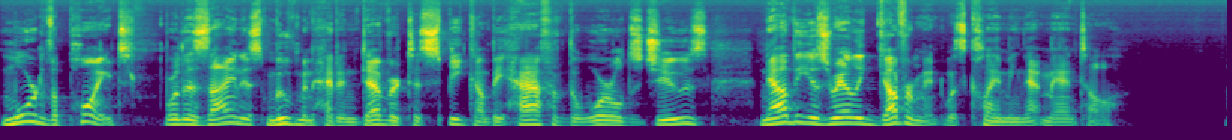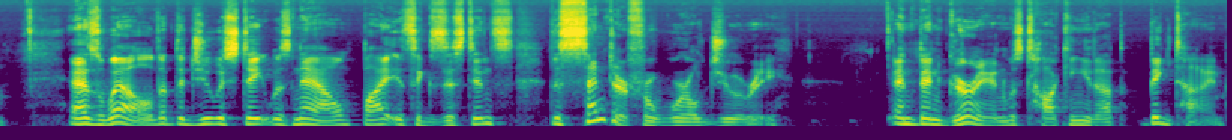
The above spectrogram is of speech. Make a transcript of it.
More to the point, where the Zionist movement had endeavored to speak on behalf of the world's Jews, now the Israeli government was claiming that mantle. As well, that the Jewish state was now, by its existence, the center for world Jewry. And Ben Gurion was talking it up big time.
